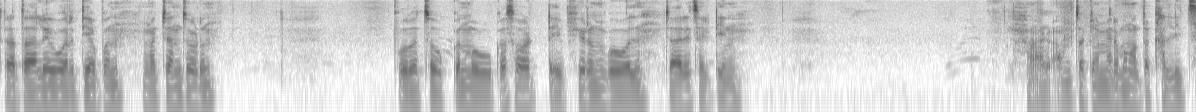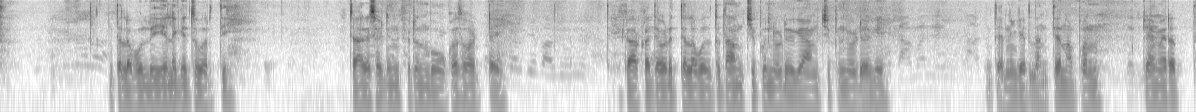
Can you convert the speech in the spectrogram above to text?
तर आता आलो वरती आपण मचान सोडून पुरं चौकन बघू कसं वाटतंय. फिरून गोल चारी साईडीन. हा आमचा कॅमेरामन होता खालीच. त्याला बोललो ये लगेच वरती. चारी साईटीन फिरून बघू कसं वाटतंय. ते काका तेवढं त्याला बोलतात आमची पण व्हिडिओ घे आमची पण व्हिडिओ घे. त्यांनी घेतला आणि त्यांना पण कॅमेऱ्यात.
